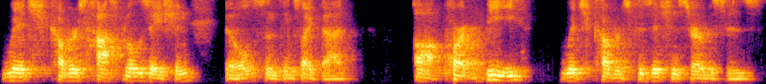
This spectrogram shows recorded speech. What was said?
which covers hospitalization bills and things like that. Uh, part B, which covers physician services.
